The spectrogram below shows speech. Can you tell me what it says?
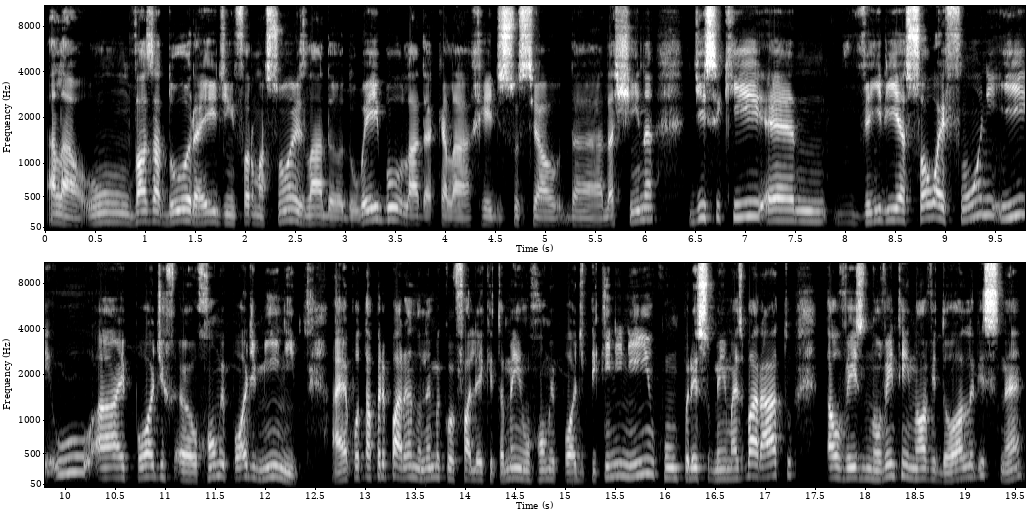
Ah lá, um vazador aí de informações lá do, do Weibo, lá daquela rede social da, da China, disse que é, viria só o iPhone e o iPod, é, o HomePod Mini. A Apple está preparando, lembra que eu falei aqui também, um HomePod pequenininho, com um preço bem mais barato, talvez 99 dólares, né?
